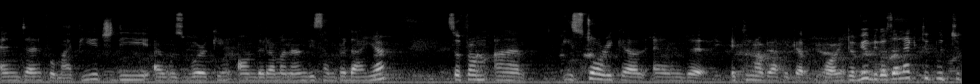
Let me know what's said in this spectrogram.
and then for my PhD I was working on the Ramanandi Sampradaya. So from a historical and uh, ethnographical point of view, because I like to put to,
